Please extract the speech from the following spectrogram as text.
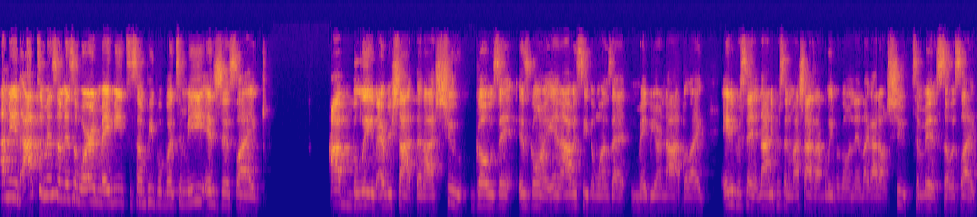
I mean, optimism is a word maybe to some people, but to me, it's just like I believe every shot that I shoot goes in is going in. Obviously, the ones that maybe are not, but like 80%, 90% of my shots I believe are going in. Like I don't shoot to miss. So it's like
